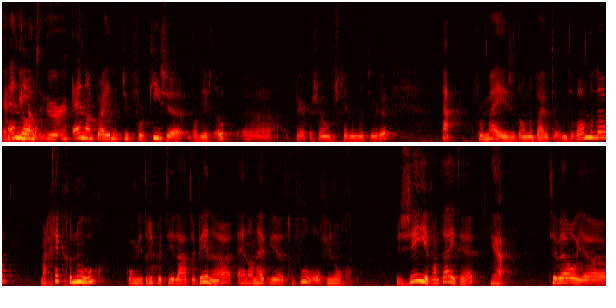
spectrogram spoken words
En, En in dan- dat uur. En dan kan je natuurlijk voor kiezen, dat ligt ook eh, per persoon verschillend natuurlijk. Nou, voor mij is het dan naar buiten om te wandelen. Maar gek genoeg kom je drie kwartier later binnen en dan heb je het gevoel of je nog zeeën van tijd hebt. Ja. Terwijl je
